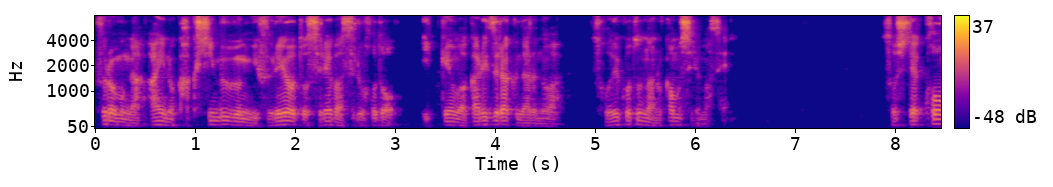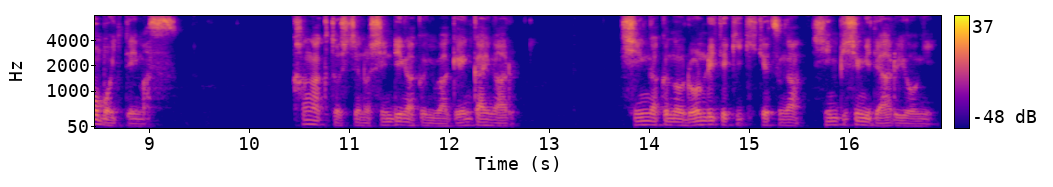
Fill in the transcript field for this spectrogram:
フロムが愛の核心部分に触れようとすればするほど、一見わかりづらくなるのは、そういうことなのかもしれません。そしてこうも言っています。科学としての心理学には限界がある。神学の論理的帰結が神秘主義であるように、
